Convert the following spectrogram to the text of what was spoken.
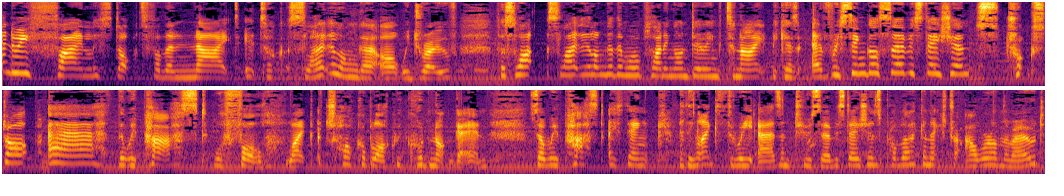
And we finally stopped for the night. It took slightly longer, or we drove for slightly longer than we were planning on doing tonight because every single service station, truck stop, aire that we passed were full, like a chock-a-block. We could not get in. So we passed, I think, I think like three aires and two service stations, probably like an extra hour on the road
